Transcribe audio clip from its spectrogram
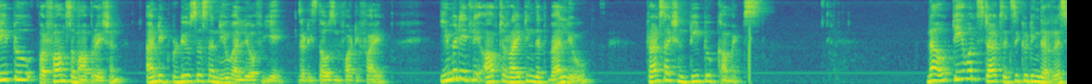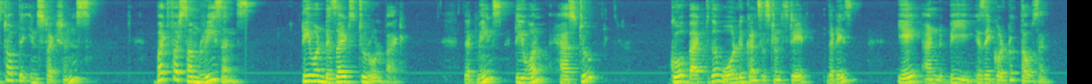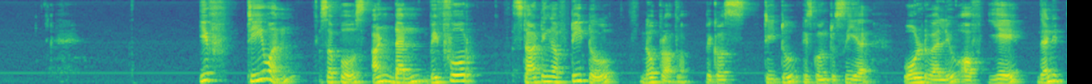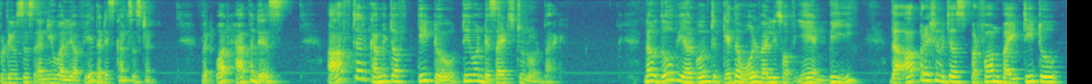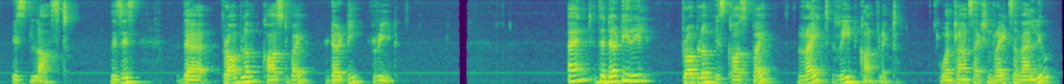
T2 performs some operation and it produces a new value of A, that is 1045. Immediately after writing that value, transaction T2 commits. Now T1 starts executing the rest of the instructions, but for some reasons, T1 decides to roll back. That means T1 has to go back to the old consistent state that is A and B is equal to 1000. If T1 suppose undone before starting of T2 no problem because T2 is going to see a old value of A then it produces a new value of A that is consistent. But what happened is after commit of T2, T1 decides to roll back. Now though we are going to get the old values of A and B, the operation which was performed by T2 is lost. This is the problem caused by dirty read. And the dirty read problem is caused by write-read conflict. One transaction writes a value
